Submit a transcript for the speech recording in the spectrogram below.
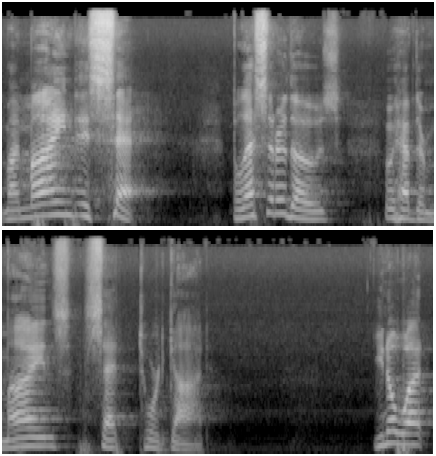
My mind is set. Blessed are those who have their minds set toward God. You know what?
